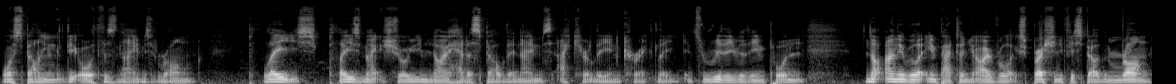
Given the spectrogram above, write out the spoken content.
or spelling the author's names wrong, please, please make sure you know how to spell their names accurately and correctly. It's really, really important. Not only will it impact on your overall expression if you spell them wrong,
